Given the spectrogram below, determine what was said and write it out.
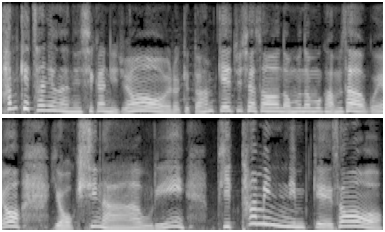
함께 찬양하는 시간이죠. 이렇게 또 함께 해주셔서 너무너무 감사하고요. 역시나 우리 비타민님께서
